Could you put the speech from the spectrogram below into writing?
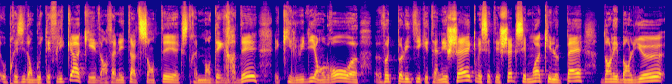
au président Bouteflika, qui est dans un état de santé extrêmement dégradé, et qui lui dit en gros, votre politique est un échec, mais cet échec, c'est moi qui le paie dans les banlieues.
